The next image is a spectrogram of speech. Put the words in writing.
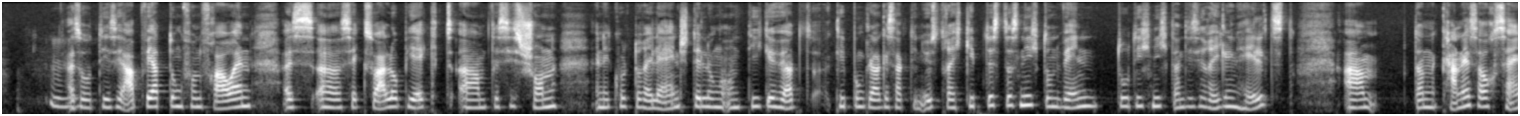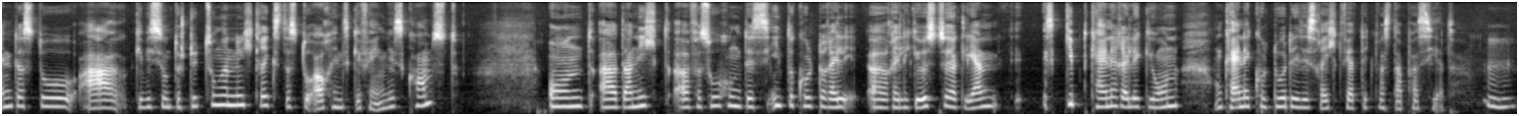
Mhm. Also diese Abwertung von Frauen als äh, Sexualobjekt, äh, das ist schon eine kulturelle Einstellung und die gehört klipp und klar gesagt, in Österreich gibt es das nicht und wenn du dich nicht an diese Regeln hältst, ähm, dann kann es auch sein, dass du äh, gewisse Unterstützungen nicht kriegst, dass du auch ins Gefängnis kommst und äh, da nicht äh, versuchen, das interkulturell äh, religiös zu erklären. Es gibt keine Religion und keine Kultur, die das rechtfertigt, was da passiert. Mhm.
